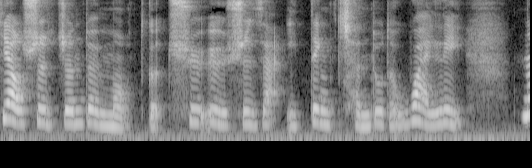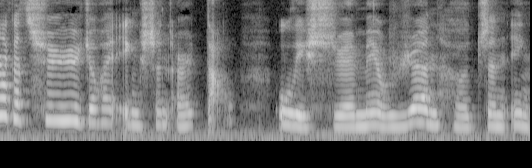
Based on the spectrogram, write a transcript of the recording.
要是针对某个区域施加一定程度的外力，那个区域就会应声而倒。物理学没有任何争议，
